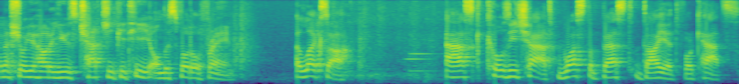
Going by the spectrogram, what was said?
gonna show you how to use ChatGPT on this photo frame. Alexa, ask Cozy Chat, what's the best diet for cats?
